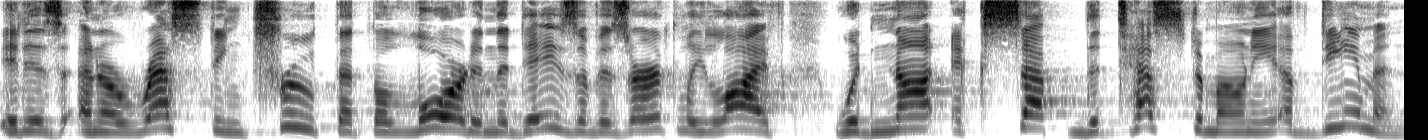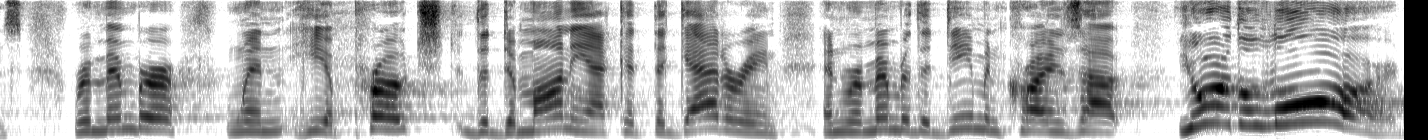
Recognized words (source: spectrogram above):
It is an arresting truth that the Lord, in the days of his earthly life, would not accept the testimony of demons. Remember when he approached the demoniac at the Gadarene, and remember the demon cries out, You're the Lord.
